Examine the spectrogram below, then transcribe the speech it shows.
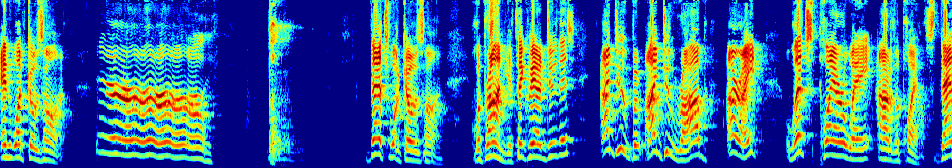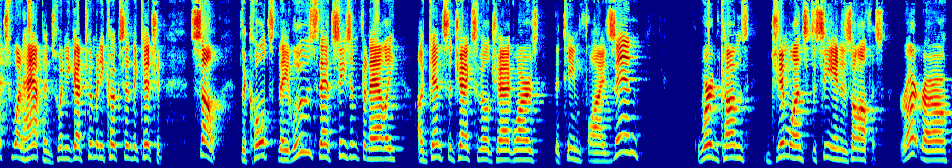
And what goes on? That's what goes on. LeBron, you think we ought to do this? I do, but I do, Rob. All right, let's play our way out of the playoffs. That's what happens when you got too many cooks in the kitchen. So the Colts, they lose that season finale against the Jacksonville Jaguars. The team flies in. Word comes, Jim wants to see you in his office. Ruh-roh.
